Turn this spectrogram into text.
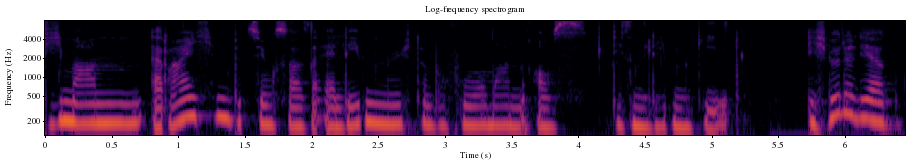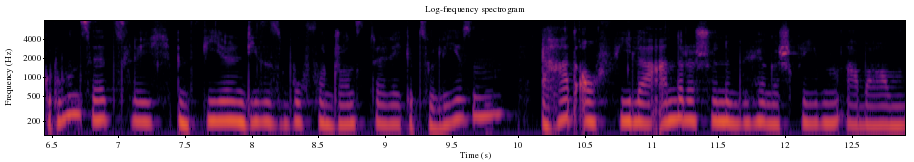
die man erreichen bzw. erleben möchte, bevor man aus diesem Leben geht. Ich würde dir grundsätzlich empfehlen, dieses Buch von John Strelecki zu lesen. Er hat auch viele andere schöne Bücher geschrieben, aber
